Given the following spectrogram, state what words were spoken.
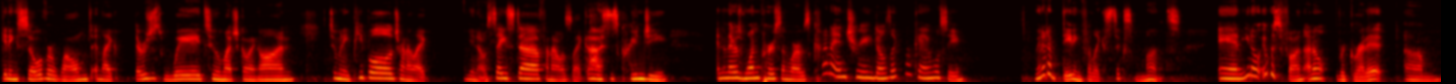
getting so overwhelmed and like there was just way too much going on, too many people trying to like, you know, say stuff, and I was like, "Oh, this is cringy." And then there was one person where I was kind of intrigued. I was like, "Okay, we'll see." We ended up dating for like six months and you know it was fun i don't regret it um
